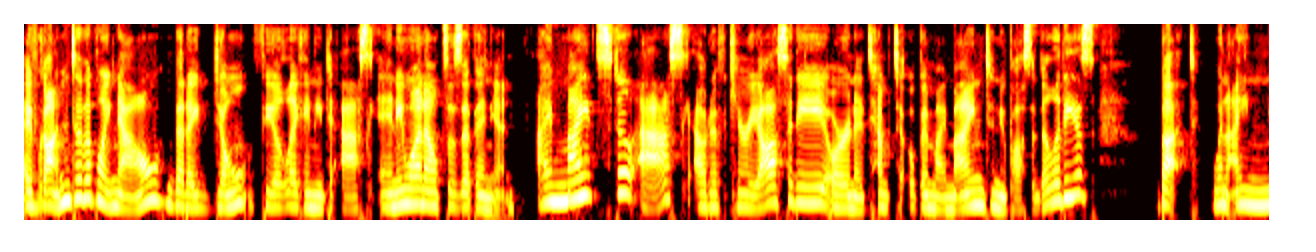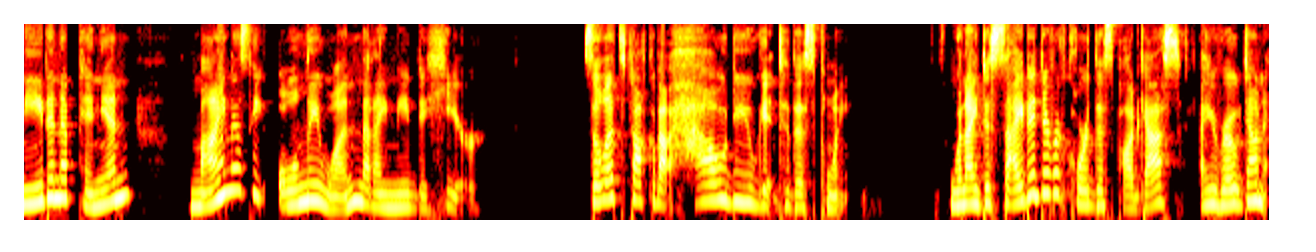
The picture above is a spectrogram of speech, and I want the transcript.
I've gotten to the point now that I don't feel like I need to ask anyone else's opinion. I might still ask out of curiosity or an attempt to open my mind to new possibilities. But when I need an opinion, mine is the only one that I need to hear. So let's talk about how do you get to this point? When I decided to record this podcast, I wrote down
